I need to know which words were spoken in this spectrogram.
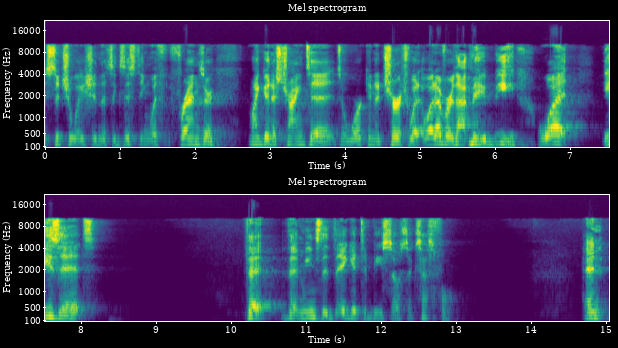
situation that's existing with friends or my goodness, trying to, to work in a church, whatever that may be. What is it that, that means that they get to be so successful? And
